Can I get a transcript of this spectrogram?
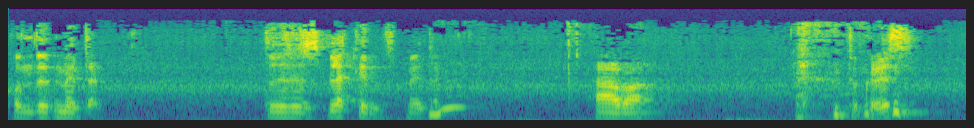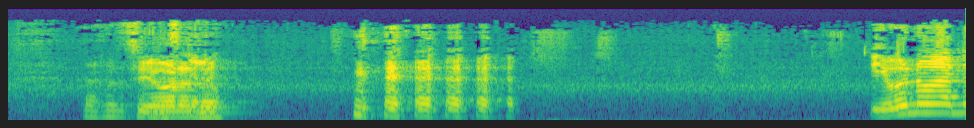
con death metal. Entonces es black and metal. Ava. ¿Tú crees? sí, órale. y bueno, han,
